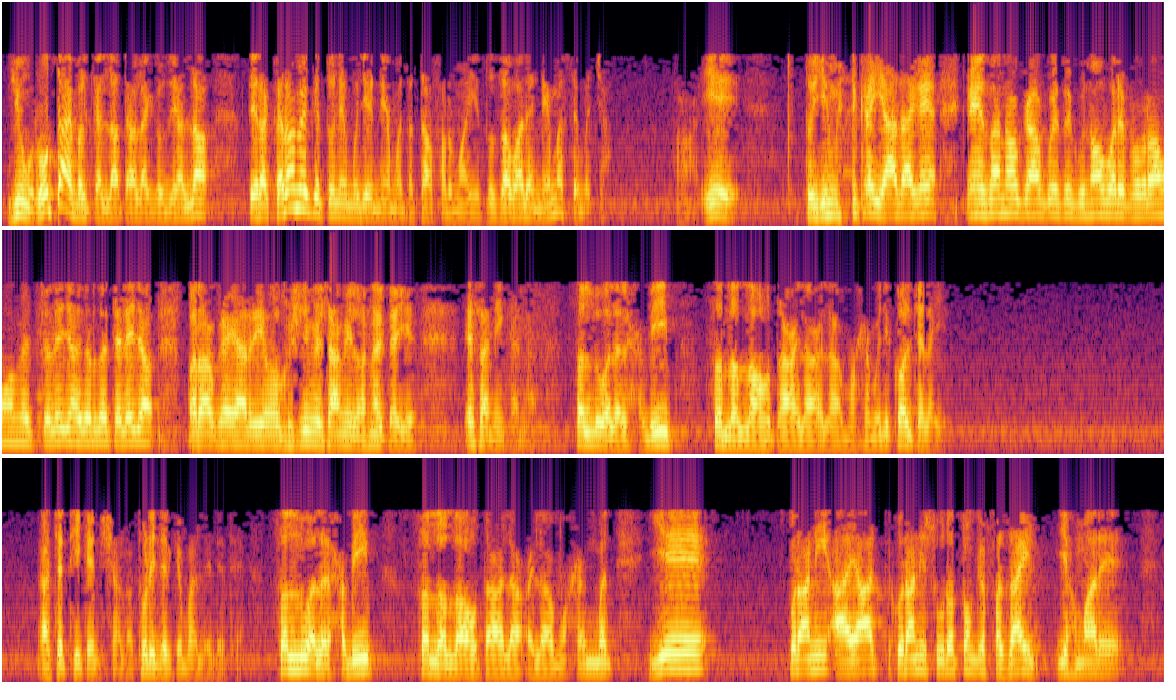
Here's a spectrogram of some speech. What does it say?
یوں روتا ہے، بلکہ اللہ تعالیٰ کے اللہ تیرا کرم ہے کہ تو نے مجھے نعمت عطا فرمائی، تو زوال نعمت سے بچا۔ ہاں یہ تو یہ میں کہا یاد آ گیا کہ ایسا نہ ہو کہ آپ کو ایسے گناہوں بھرے پروگراموں میں چلے جاؤ، ادھر ادھر چلے جاؤ اور آپ کا یار یہ خوشی میں شامل ہونا چاہیے۔ ایسا نہیں کرنا۔ صلو علی الحبیب صلی اللہ تعالی علی محمد۔ جی کال چلائیے۔ اچھا ٹھیک ہے، انشاءاللہ۔ تھوڑی دیر کے بعد لے لیتے ہیں۔ صلو علی الحبیب صلی اللہ تعالی علی محمد۔ یہ قرآن آیات قرآن صورتوں کے فضائل یہ ہمارے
